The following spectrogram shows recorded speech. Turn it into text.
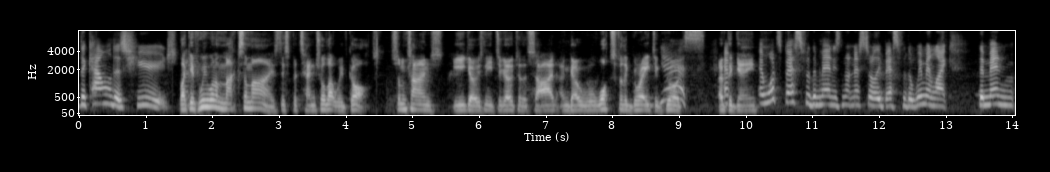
The calendar is huge. Like if we want to maximize this potential that we've got, sometimes egos need to go to the side and go, well, what's for the greater Yes. good of the game? And what's best for the men is not necessarily best for the women. Like the men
